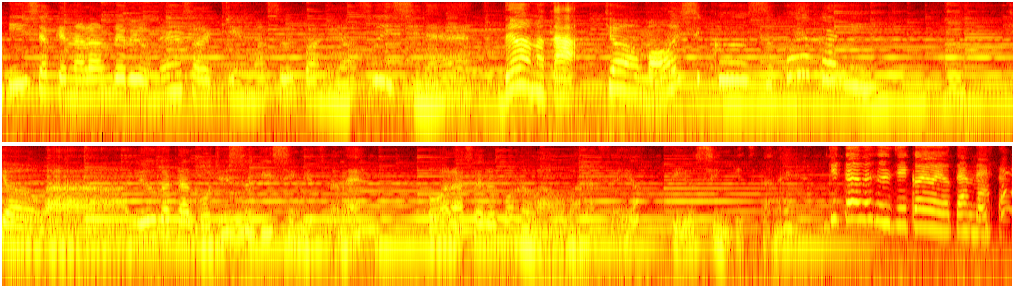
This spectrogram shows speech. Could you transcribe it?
な。いい鮭並んでるよね最近は。スーパーに安いしね。ではまた。今日も美味しく健やかに。今日は。夕方5時過ぎ新月だね。終わらせるものは終わらせよっていう新月だね。ギターの藤子よよたんでした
